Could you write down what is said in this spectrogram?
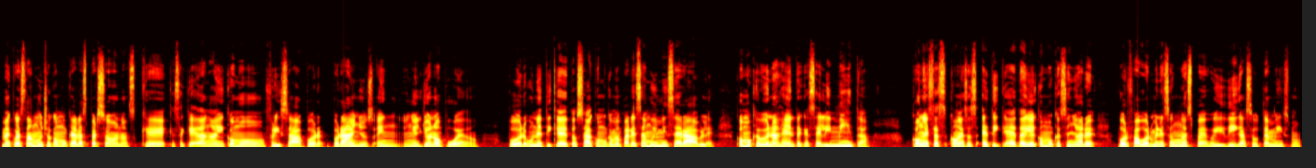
Me cuesta mucho como que a las personas que, que se quedan ahí como frisadas por, por años en, en el yo no puedo, por una etiqueta, o sea, como que me parece muy miserable, como que veo una gente que se limita con esas, con esas etiquetas y es como que, señores, por favor, mírese en un espejo y dígase usted mismo,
